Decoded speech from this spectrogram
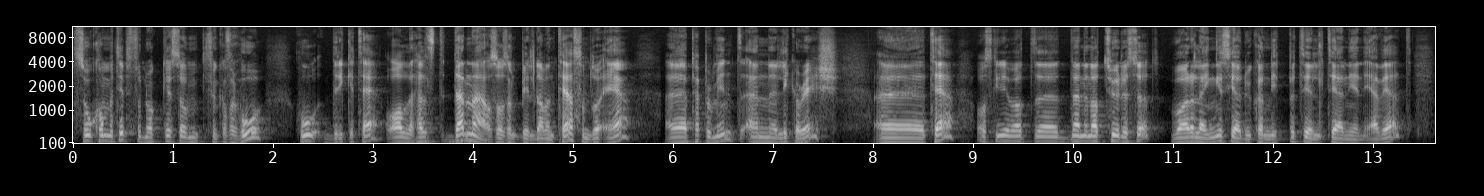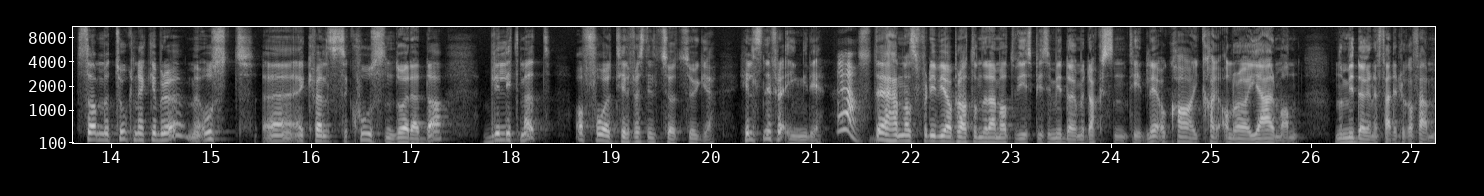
Så hun kom med tips for noe som funker for henne. Hun drikker te, og aller helst denne. Og Altså et bilde av en te som da er uh, peppermint and licorice. Uh, te, og skriver at uh, den er naturlig søt, varer lenge siden du kan nippe til teen i en evighet. Sammen med to knekkebrød med ost er kveldskosen da redda. Blir litt mett og får tilfredsstilt søtsuget. Hilsen ifra Ingrid. Ja. Så det er hennes fordi vi har pratet om det der med at vi spiser middag med Dagsen tidlig. Og hva, hva i alle dager gjør man når middagen er ferdig klokka fem?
